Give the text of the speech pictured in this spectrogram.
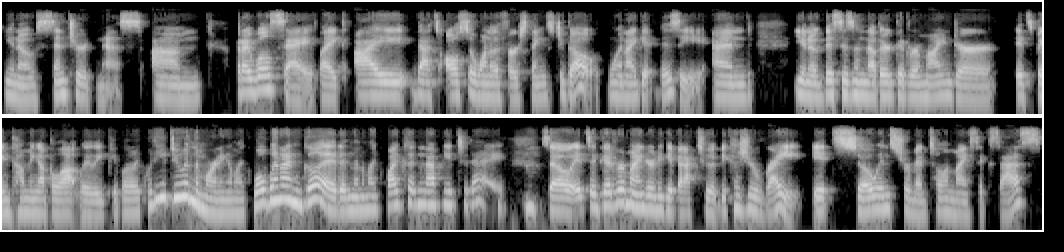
you know, centeredness. Um, but I will say, like, I, that's also one of the first things to go when I get busy. And, you know, this is another good reminder. It's been coming up a lot lately. People are like, What do you do in the morning? I'm like, Well, when I'm good. And then I'm like, Why couldn't that be today? Mm-hmm. So it's a good reminder to get back to it because you're right. It's so instrumental in my success.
